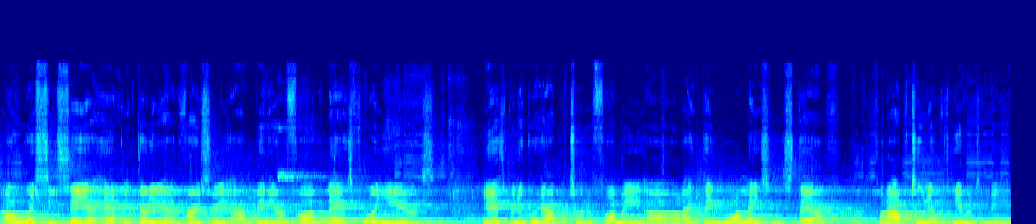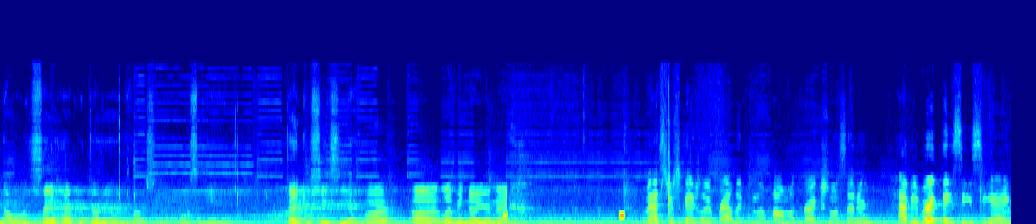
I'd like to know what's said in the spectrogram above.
I want to wish CCA a happy 30th anniversary. I've been here for the last four years. Yeah, it's been a great opportunity for me. Uh, I'd like to thank Ward Lace and the staff for the opportunity that was given to me, and I want to say happy 30th anniversary once again. Thank you, CCA. All right, uh, let me know your name. Master Scheduler Bradley from the Palma Correctional Center. Happy birthday, CCA.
